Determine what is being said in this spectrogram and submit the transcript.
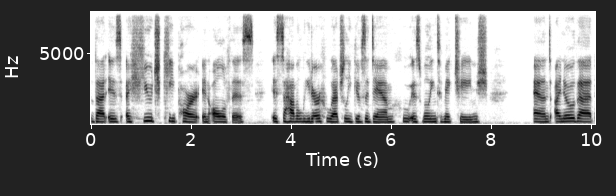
that is a huge key part in all of this is to have a leader who actually gives a damn, who is willing to make change. And I know that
